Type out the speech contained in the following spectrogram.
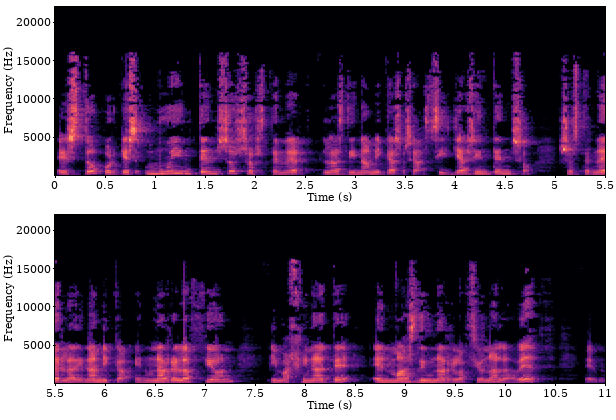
esto porque es muy intenso sostener las dinámicas, o sea, si ya es intenso sostener la dinámica en una relación, imagínate en más de una relación a la vez. Eh,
